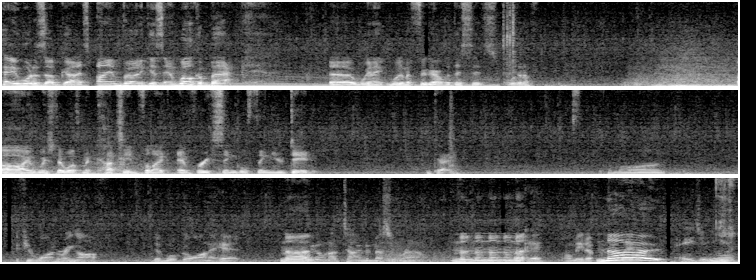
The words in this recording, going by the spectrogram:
Hey, what is up, guys? I am Vernicus, and welcome back. Uh, we're gonna we're gonna figure out what this is. We're gonna. Oh, I wish there wasn't a cutscene for like every single thing you did. Okay. Come on. If you're wandering off, then we'll go on ahead. No. We don't have time to mess around. no, no, no, no, no. Okay, I'll meet up with you later. No! Agent You York,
